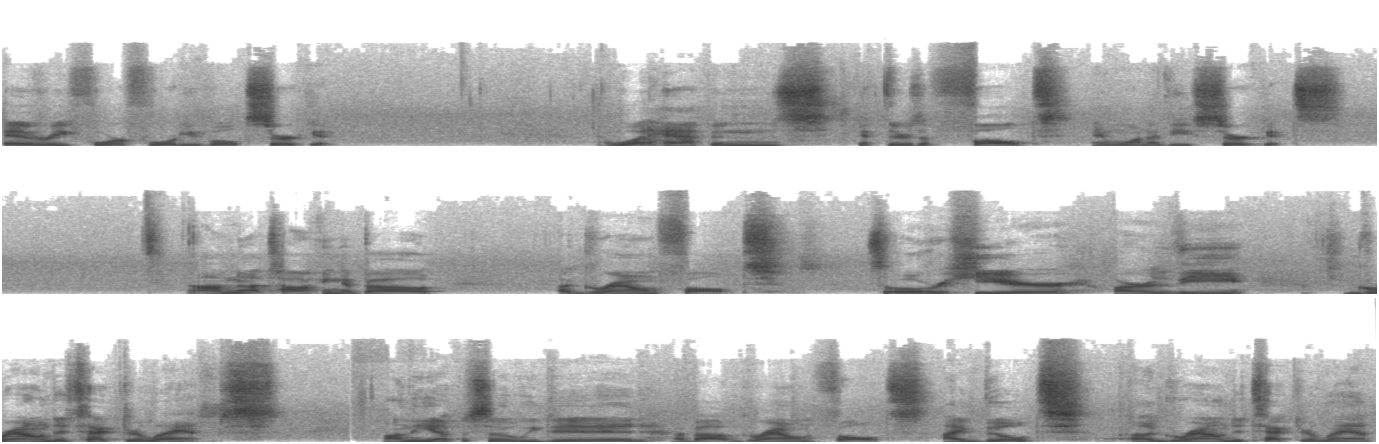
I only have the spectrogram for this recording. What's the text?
every 440 volt circuit. Now, what happens if there's a fault in one of these circuits? Now, I'm not talking about a ground fault. So over here are the ground detector lamps. On the episode we did about ground faults, I built a ground detector lamp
